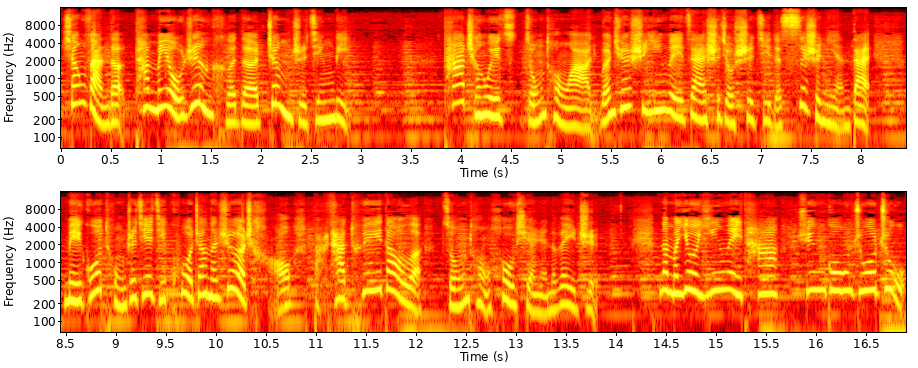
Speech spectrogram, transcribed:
相反的，他没有任何的政治经历。他成为总统啊，完全是因为在十九世纪的四十年代，美国统治阶级扩张的热潮把他推到了总统候选人的位置。那么又因为他军功卓著，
